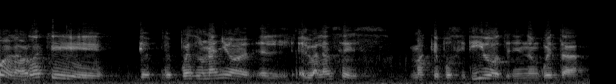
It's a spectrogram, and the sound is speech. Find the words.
Bueno, la verdad que después de un año el, balance es más que positivo, teniendo en cuenta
